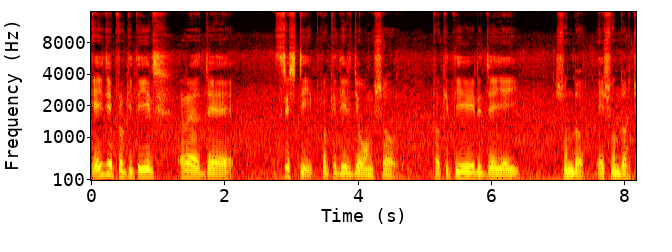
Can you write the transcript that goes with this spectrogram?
এই যে প্রকৃতির যে সৃষ্টি, প্রকৃতির যে অংশ, প্রকৃতির যে এই সুন্দর, এই সৌন্দর্য,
